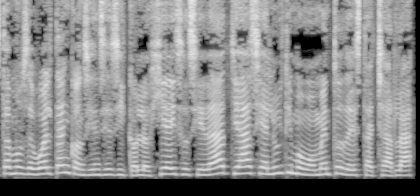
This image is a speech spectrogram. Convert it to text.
Estamos de vuelta en Conciencia, Psicología y Sociedad, ya hacia el último momento de esta charla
